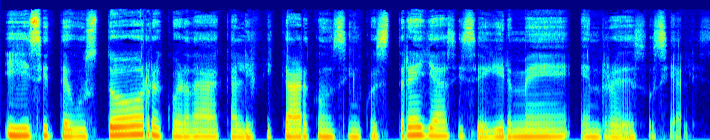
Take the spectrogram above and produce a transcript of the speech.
Y si te gustó, recuerda calificar con cinco estrellas y seguirme en redes sociales.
